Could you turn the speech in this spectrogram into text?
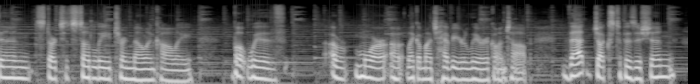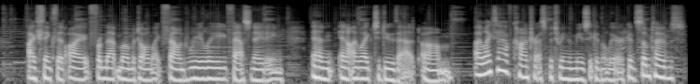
then starts to subtly turn melancholy, but with a more uh, like a much heavier lyric on top. That juxtaposition, I think that I from that moment on like found really fascinating, and and I like to do that. Um, I like to have contrast between the music and the lyric, and sometimes,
